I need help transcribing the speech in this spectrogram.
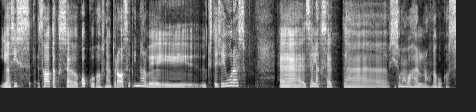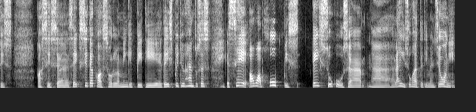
ja siis saadakse kokku kas neutraalsel pinnal või üksteise juures selleks, et eh, siis omavahel noh, nagu kas siis, kas siis eh, seksida, kas olla mingit pidi teistpidi ühenduses. Ja see avab hoopis teistsuguse äh, lähisuhete dimensiooni.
